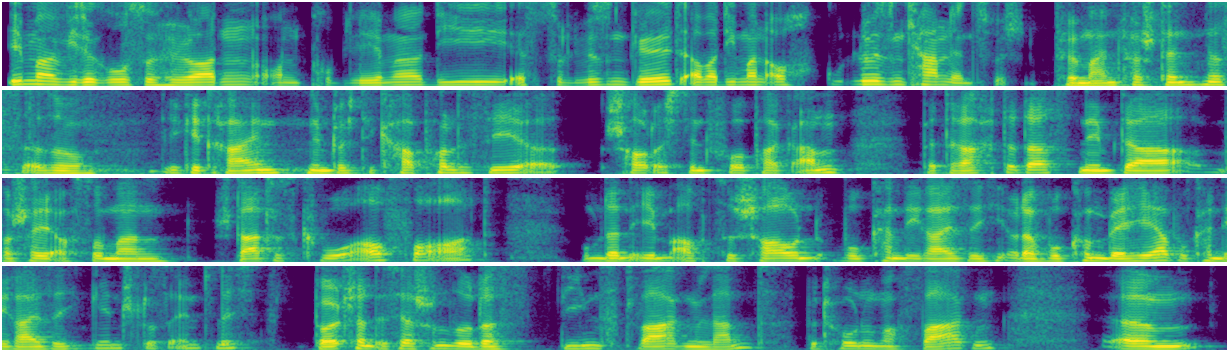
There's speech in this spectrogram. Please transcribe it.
immer wieder große Hürden und Probleme, die es zu lösen gilt, aber die man auch gut lösen kann inzwischen. Für mein Verständnis, also ihr geht rein, nehmt euch die Car Policy, schaut euch den Fuhrpark an, betrachtet das, nehmt da wahrscheinlich auch so mal einen Status Quo auf vor Ort um dann eben auch zu schauen, wo kann die Reise hin oder wo kommen wir her, wo kann die Reise hingehen schlussendlich. Deutschland ist ja schon so das Dienstwagenland, Betonung auf Wagen. Ähm,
